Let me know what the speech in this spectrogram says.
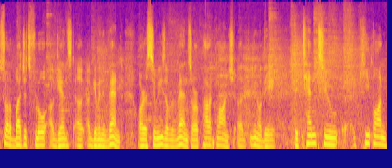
sort of budgets flow against a, a given event or a series of events or a product launch, uh, you know, they they tend to keep on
